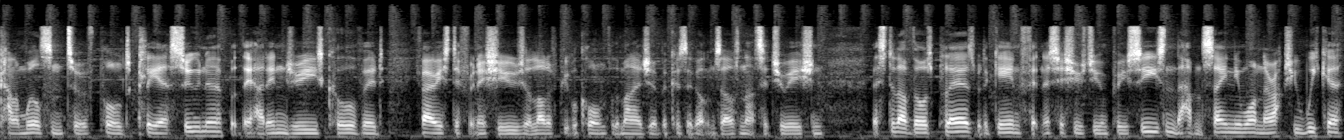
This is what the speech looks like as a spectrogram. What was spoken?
Callum Wilson to have pulled clear sooner, but they had injuries, COVID, various different issues. A lot of people calling for the manager because they got themselves in that situation. They still have those players, but again, fitness issues during pre season. They haven't signed anyone. They're actually weaker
